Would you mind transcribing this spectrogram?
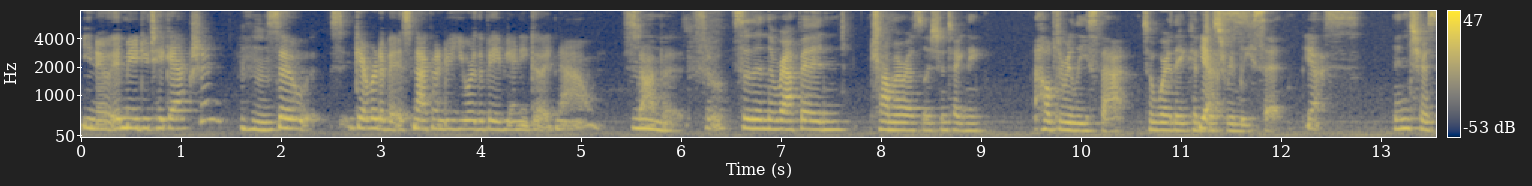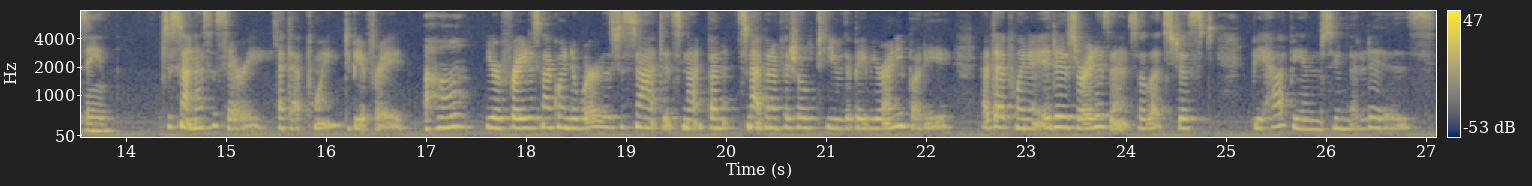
you know, it made you take action. Mm-hmm. So get rid of it. It's not going to do you or the baby any good now. Stop mm. it. So So then the rapid trauma resolution technique helped release that to where they could just release it. yes, Interesting. just not necessary at that point to be afraid. Uh huh. You're afraid it's not going to work. It's just not. It's not. Ben- it's not beneficial to you, the baby, or anybody. At that point, it, is or it isn't. So let's just be happy and assume that it is.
